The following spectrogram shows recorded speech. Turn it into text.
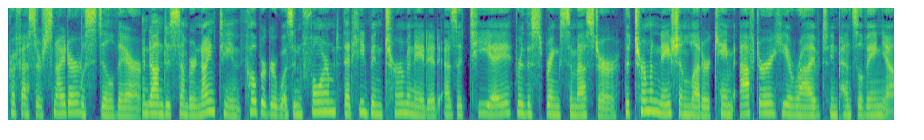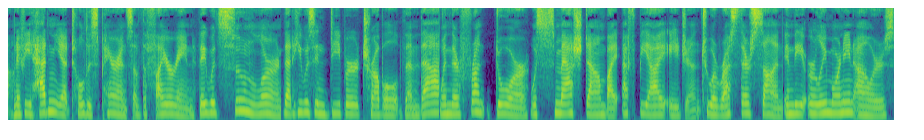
Professor Snyder was still there. And on December 19th, Kohberger was informed that he'd been terminated as a TA for the spring semester. The termination letter came after he arrived in Pennsylvania. And if he hadn't yet told his parents of the firing, they would soon learn that he was in deeper trouble than that when their front door was smashed down by FBI agents to arrest their son in the early morning hours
